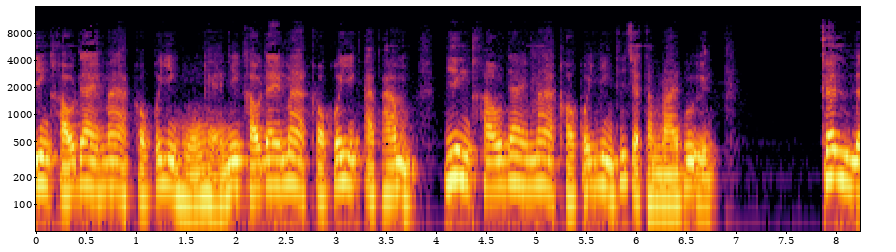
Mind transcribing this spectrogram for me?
ยิ่งเขาได้มากเขาก็ยิ่งหวงแหนยิ่งเขาได้มากเขาก็ยิ่งอาธรรม ยิ่งเขาได้มากเขาก็ยิ่งที่จะทำลายผู้อื่น ก็เล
